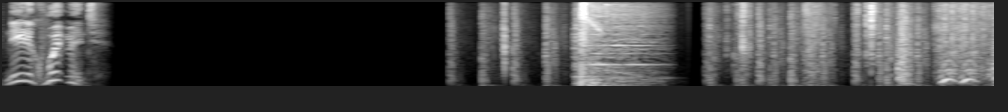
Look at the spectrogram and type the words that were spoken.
Need equipment. Help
